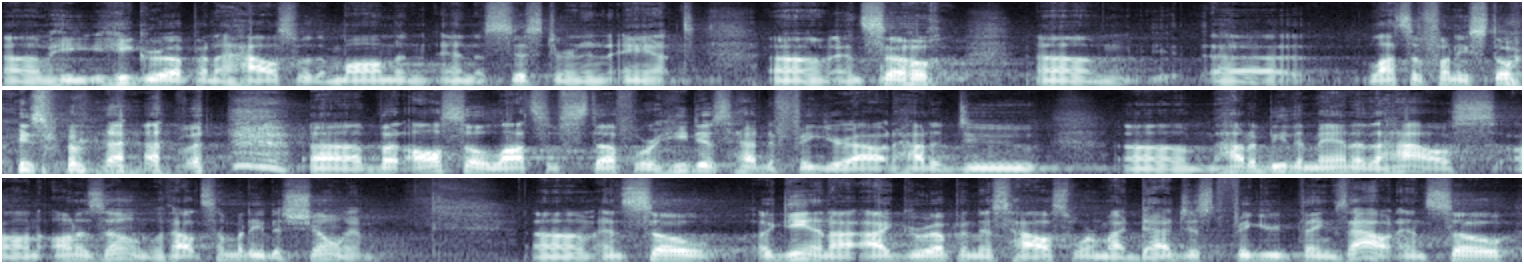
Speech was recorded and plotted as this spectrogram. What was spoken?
Um, he, he grew up in a house with a mom and, and a sister and an aunt. Um, and so, um, uh, lots of funny stories from that, but, uh, but also lots of stuff where he just had to figure out how to do, um, how to be the man of the house on, on his own without somebody to show him. Um, and so, again, I, I, grew up in this house where my dad just figured things out. And so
